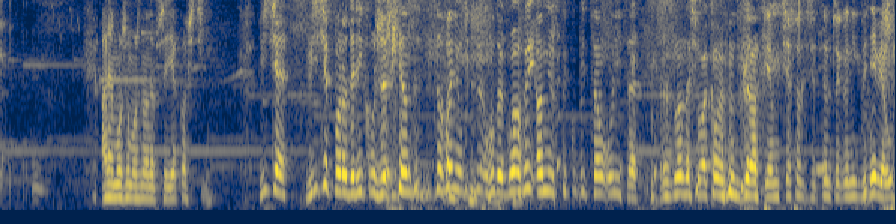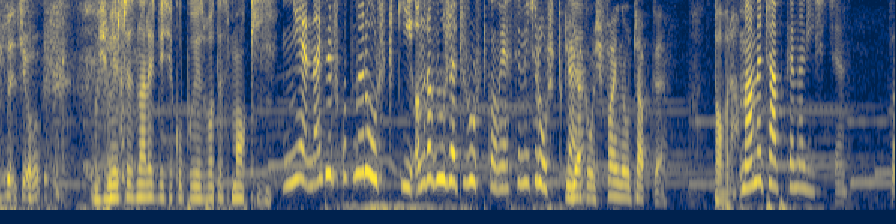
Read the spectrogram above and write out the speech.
Ale może można lepszej jakości. Widzicie, widzicie po Roderiku, że pieniądze zdecydowanie uderzyły mu do głowy i on już chce kupić całą ulicę. Rozgląda się łakomym wzrokiem, ciesząc się tym, czego nigdy nie miał w życiu. Musimy jeszcze znaleźć, gdzie się kupuje złote smoki. nie, najpierw kupmy różdżki. On robił rzecz różdżką, ja chcę mieć różdżkę. I jakąś fajną czapkę. Dobra, Mamy czapkę na liście.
